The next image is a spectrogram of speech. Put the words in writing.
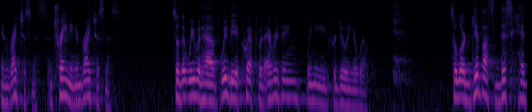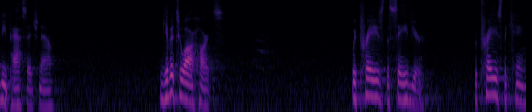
in righteousness and training in righteousness so that we would have we'd be equipped with everything we need for doing your will. So Lord, give us this heavy passage now. Give it to our hearts. We praise the Savior. We praise the King.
